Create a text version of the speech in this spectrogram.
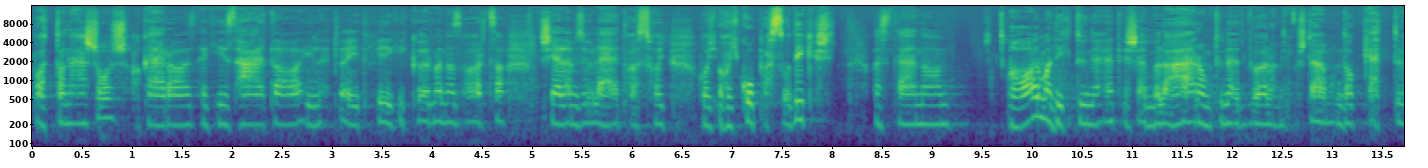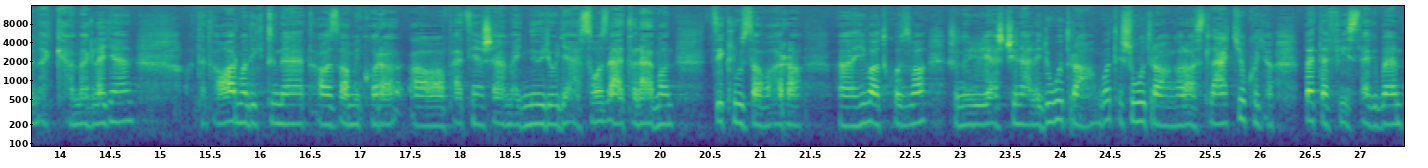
pattanásos, akár az egész háta, illetve itt végig körben az arca, és jellemző lehet az, hogy, hogy, hogy kopaszodik, és aztán a, a harmadik tünet, és ebből a három tünetből, amit most elmondok, kettőnek kell meg legyen, tehát a harmadik tünet az, amikor a, a páciens elmegy nőgyógyászhoz, általában cikluszavarra hivatkozva, és a nőgyógyász csinál egy ultrahangot, és ultrahanggal azt látjuk, hogy a petefészekben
